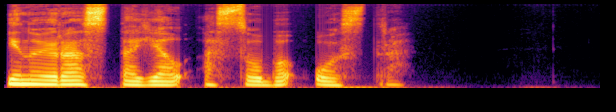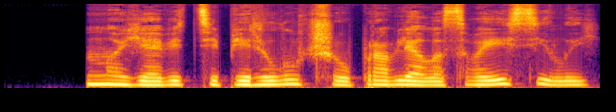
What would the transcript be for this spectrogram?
иной раз стоял особо остро. Но я ведь теперь лучше управляла своей силой.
